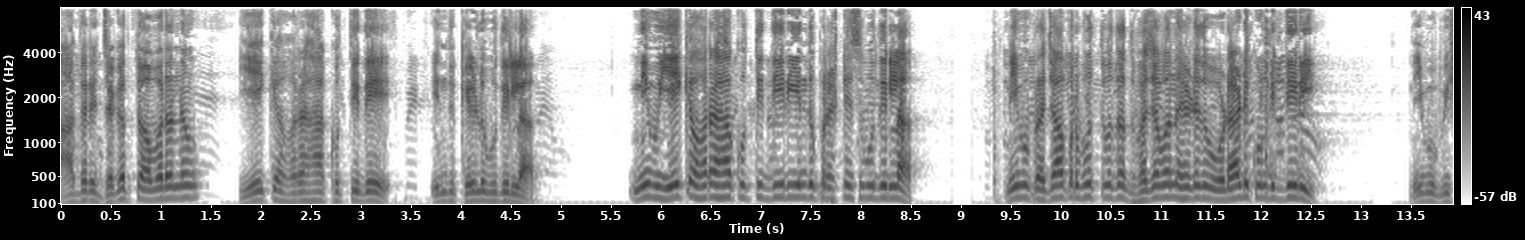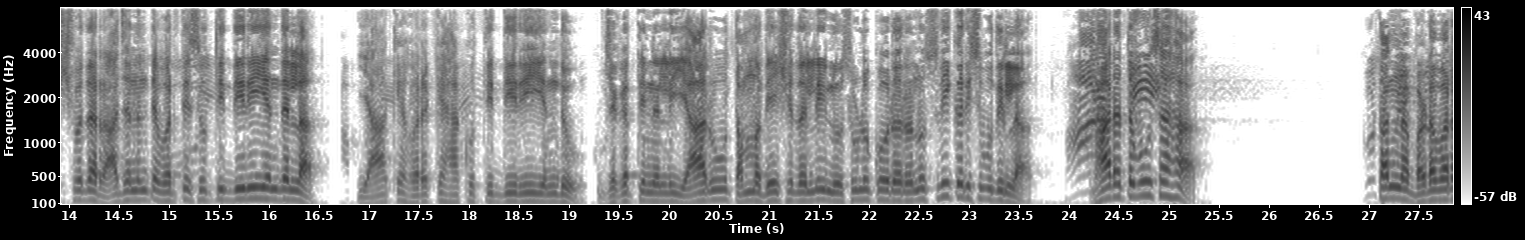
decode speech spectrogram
ಆದರೆ ಜಗತ್ತು ಅವರನ್ನು ಏಕೆ ಹೊರಹಾಕುತ್ತಿದೆ ಎಂದು ಕೇಳುವುದಿಲ್ಲ. ನೀವು ಏಕೆ ಹೊರಹಾಕುತ್ತಿದ್ದೀರಿ ಎಂದು ಪ್ರಶ್ನಿಸುವುದಿಲ್ಲ. ನೀವು ಪ್ರಜಾಪ್ರಭುತ್ವದ ಧ್ವಜವನ್ನು ಹಿಡಿದು ಓಡಾಡಿಕೊಂಡಿದ್ದೀರಿ. ನೀವು ವಿಶ್ವದ ರಾಜನಂತೆ ವರ್ತಿಸುತ್ತಿದ್ದೀರಿ ಎಂದೆಲ್ಲ ಯಾಕೆ ಹೊರಕ್ಕೆ ಹಾಕುತ್ತಿದ್ದೀರಿ ಎಂದು ಜಗತ್ತಿನಲ್ಲಿ ಯಾರೂ ತಮ್ಮ ದೇಶದಲ್ಲಿ ನುಸುಳುಕೋರರನ್ನು ಸ್ವೀಕರಿಸುವುದಿಲ್ಲ. ಭಾರತವೂ ಸಹ ತನ್ನ ಬಡವರ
